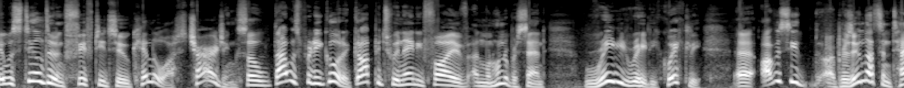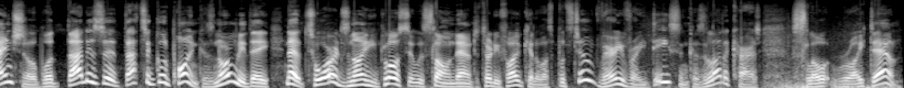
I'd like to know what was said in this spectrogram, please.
it was still doing 52 kilowatt charging. So that was pretty good. It got between 85 and 100% really, really quickly. Uh, obviously, I presume that's intentional, but that is a, that's a good point because normally they, now towards 90 plus, it was slowing down to 35 kilowatts, but still very, very decent because a lot of cars slow it right down.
